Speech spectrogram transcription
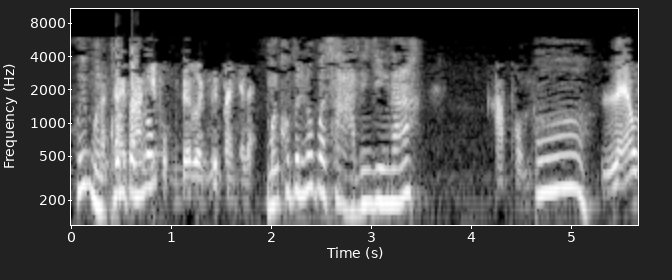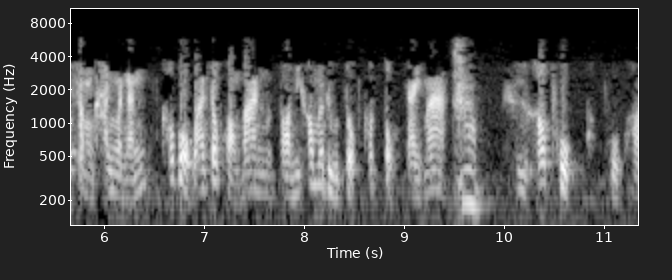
เฮ้ยเหมือนบันคไดนเป็บ้านนโรคที่ผมเดินขึ้นไปนี่แหละเหมือนคนเป็นโรคประสาทจริงๆนะ ครับ ผมเออแล้วสำคัญกว่านั้นเขาบอกว่าเจ้าของบ้านตอนที่เขามาดูศพเขาตกใจมากครับ คือเขาผูกผูกคอ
